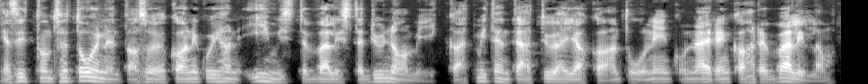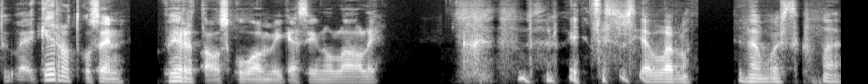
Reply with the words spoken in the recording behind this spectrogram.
Ja sitten on se toinen taso, joka on niin kuin ihan ihmisten välistä dynamiikkaa, että miten tämä työ jakaantuu niin kuin näiden kahden välillä. Mutta kerrotko sen vertauskuvan, mikä sinulla oli? No, itse asiassa varmaan en muista, kun mä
